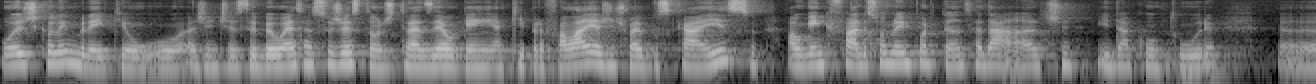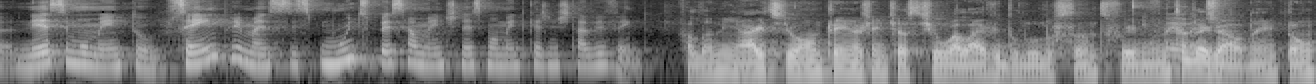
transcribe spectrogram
hoje que eu lembrei que eu, a gente recebeu essa sugestão de trazer alguém aqui para falar e a gente vai buscar isso, alguém que fale sobre a importância da arte e da cultura. Uh, nesse momento, sempre, mas muito especialmente nesse momento que a gente está vivendo. Falando em arte, ontem a gente assistiu a live do Lulu Santos, foi muito foi legal, né? Então,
